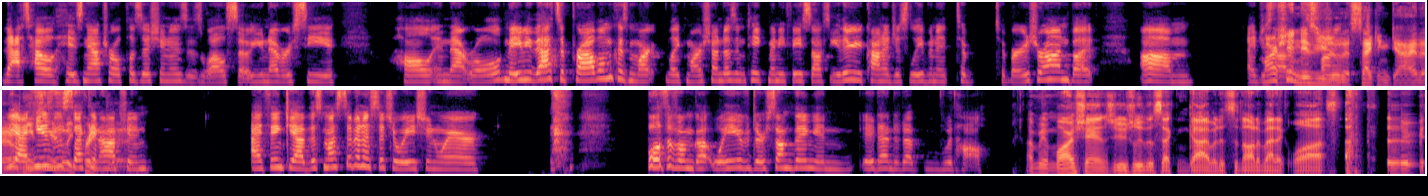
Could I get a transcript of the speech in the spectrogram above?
that's how his natural position is as well. So you never see Hall in that role. Maybe that's a problem because Mar- like Marchand doesn't take many faceoffs either. You're kind of just leaving it to to Bergeron, but um, I just Marchand is funny. usually the second guy though. Yeah, he's, he's the second option. I think yeah, this must have been a situation where both of them got waived or something, and it ended up with Hall. I mean, Marchand's usually the second guy, but it's an automatic loss. he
